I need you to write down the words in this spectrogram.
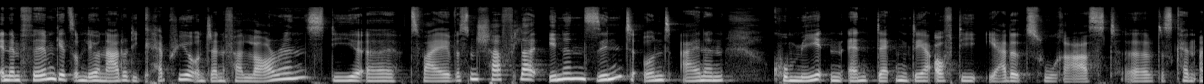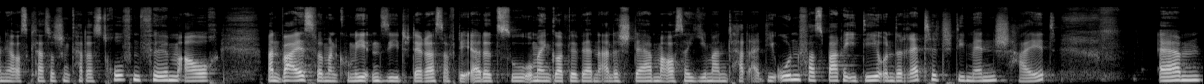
in dem Film geht es um Leonardo DiCaprio und Jennifer Lawrence, die äh, zwei WissenschaftlerInnen sind und einen Kometen entdecken, der auf die Erde zurast. Äh, das kennt man ja aus klassischen Katastrophenfilmen auch. Man weiß, wenn man Kometen sieht, der rast auf die Erde zu. Oh mein Gott, wir werden alle sterben, außer jemand hat die unfassbare Idee und rettet die Menschheit. Ähm,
